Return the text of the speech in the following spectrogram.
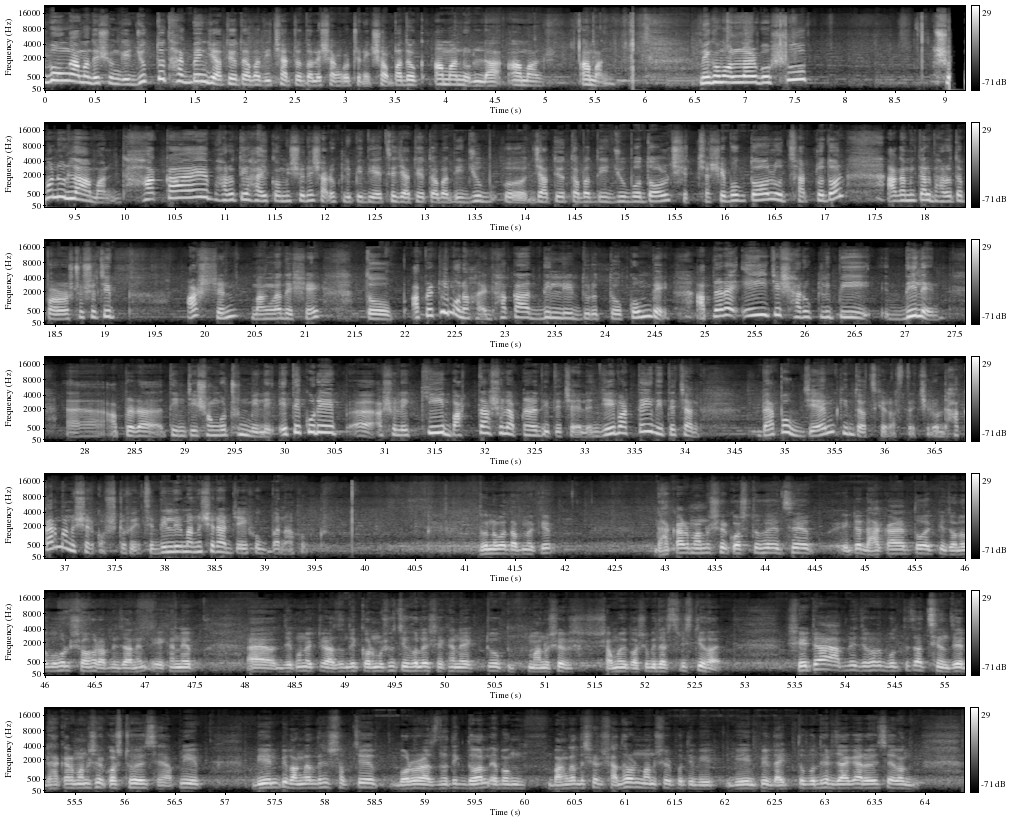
এবং আমাদের সঙ্গে যুক্ত থাকবেন জাতীয়তাবাদী ছাত্র দলের সাংগঠনিক সম্পাদক আমানুল্লাহ আমার, আমান। মেঘমল্লার বসু সোমানুল্লাহ আমান, ঢাকায় ভারতীয় হাই কমিশনে স্মারকলিপি দিয়েছে জাতীয়তাবাদী যুব জাতীয়তাবাদী যুব দল স্বেচ্ছাসেবক দল ও ছাত্র দল আগামীকাল ভারতের পররাষ্ট্র সচিব আসছেন বাংলাদেশে। তো আপনার কি মনে হয়, ঢাকা দিল্লির দূরত্ব কমবে? আপনারা এই যে স্মারকলিপি দিলেন আপনারা তিনটি সংগঠন মিলে, এতে করে আসলে কি বার্তা আসলে আপনারা দিতে চাইলেন? যে বার্তাই দিতে চান, ব্যাপক জ্যাম কিন্তু আজকে রাস্তায় ছিল। ঢাকার মানুষের কষ্ট হয়েছে, দিল্লির মানুষের আর যাই হোক বা না হোক। ধন্যবাদ আপনাকে। ঢাকার মানুষের কষ্ট হয়েছে, এটা ঢাকা তো একটি জনবহুল শহর, আপনি জানেন। এখানে যে কোনো একটি রাজনৈতিক কর্মসূচি হলে সেখানে একটু মানুষের সাময়িক অসুবিধার সৃষ্টি হয়। সেটা আপনি যেভাবে বলতে চাচ্ছেন যে ঢাকার মানুষের কষ্ট হয়েছে, আপনি বিএনপি বাংলাদেশের সবচেয়ে বড় রাজনৈতিক দল এবং বাংলাদেশের সাধারণ মানুষের প্রতি বিএনপির দায়িত্ববোধের জায়গা রয়েছে এবং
